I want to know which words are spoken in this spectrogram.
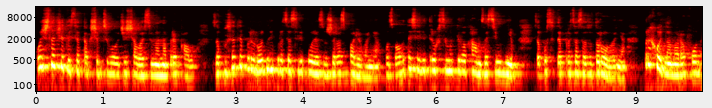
Хочеш навчитися так, щоб тіло очищалося не набрякало? Запустити природний процес ліполізу жироспалювання, позбавитися від 3-7 кг за 7 днів, запустити процес оздоровлення. Приходь на марафон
